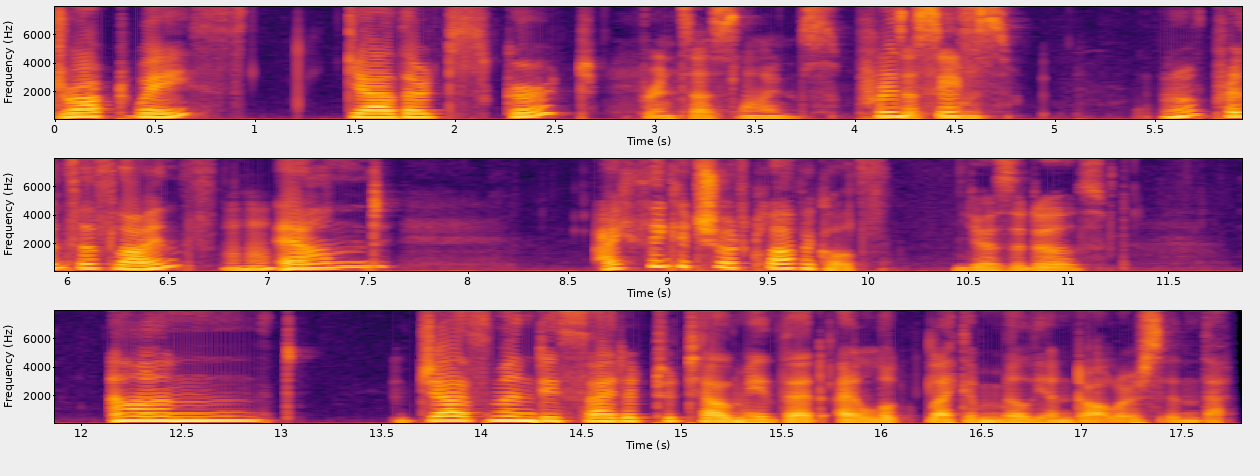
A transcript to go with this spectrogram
dropped waist, gathered skirt, Princess lines. Princess- seams. uh, princess lines, and I think it showed clavicles. Yes, it does. And Jasmine decided to tell me that I looked like a million dollars in that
